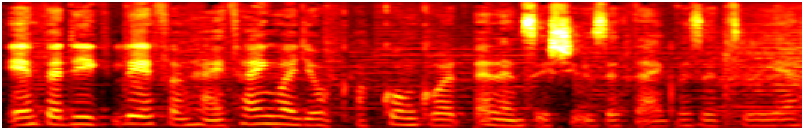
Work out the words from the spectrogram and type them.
Én pedig Léfenheit Hány vagyok, a Concord elemzési üzletág vezetője.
